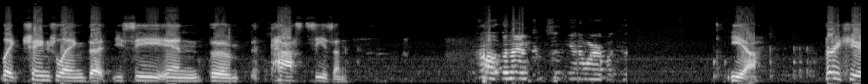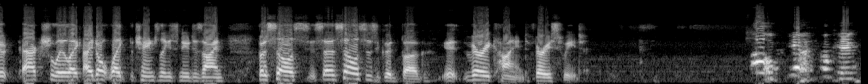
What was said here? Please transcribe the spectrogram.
like changeling that you see in the past season. Oh, then I'm completely unaware of this Yeah. Very cute, actually. Like I don't like the changeling's new design, but Ocellus, Ocellus is a good bug. It, very kind, very sweet. Oh, yeah, okay.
